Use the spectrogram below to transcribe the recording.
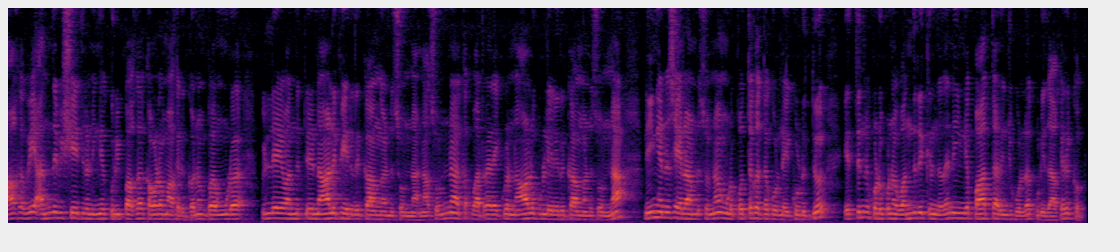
ஆகவே அந்த விஷயத்தில் நீங்கள் குறிப்பாக கவனமாக இருக்கணும். இப்போ உங்களோட பிள்ளைய வந்துட்டு நாலு பேர் இருக்காங்கன்னு சொன்னால் நான் சொன்ன க- வரைக்கும் நாலு பிள்ளைகள் இருக்காங்கன்னு சொன்னால் நீங்கள் என்ன செய்யலாம்னு சொன்னால் உங்களோட புத்தகத்தை கொண்டு கொடுத்து எத்தனை கொடுப்பன வந்திருக்குங்கிறத நீங்கள் பார்த்து அறிஞ்சு கொள்ளக்கூடியதாக இருக்கும்.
